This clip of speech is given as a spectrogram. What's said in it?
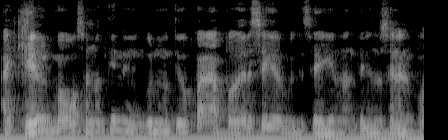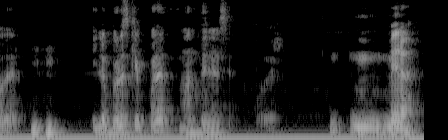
Aquel baboso no tiene ningún motivo para poder seguir, seguir manteniéndose en el poder. Y lo peor es que puede mantenerse en el poder. Mira.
